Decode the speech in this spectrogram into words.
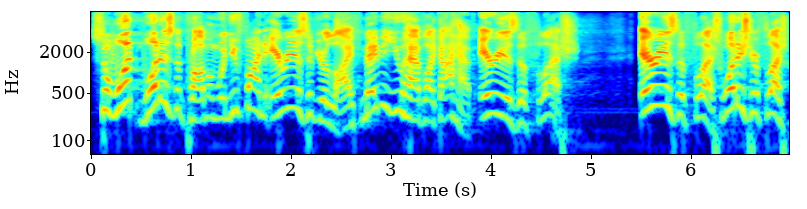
So, what, what is the problem when you find areas of your life, maybe you have, like I have, areas of flesh? Areas of flesh. What is your flesh?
